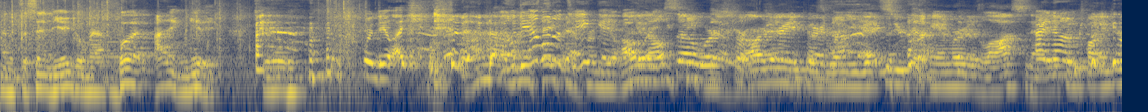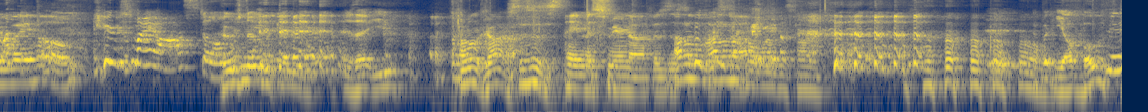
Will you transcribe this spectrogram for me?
and it's a San Diego map, but I didn't get it. So Would you like it? I'm not We'll be able to take it. I'll It also works for. Arden because when you get super hammered and lost now, I know, you can find your way home. Here's my hostel. Who's number three? Is that you? Oh gosh, this is. Hey, Miss Smirnoff, is this I don't know. a I don't twist know off? if I love this song. But y'all both did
